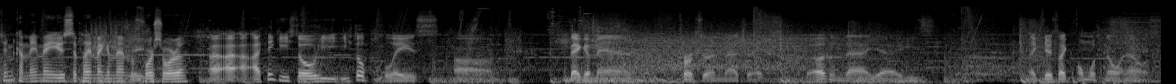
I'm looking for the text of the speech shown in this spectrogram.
Didn't Kameme used to play Mega Man before Sora? I, I, I think he still, he, he still plays um, Mega Man for certain matchups. But other than that, yeah, he's, like, there's like almost no one else.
